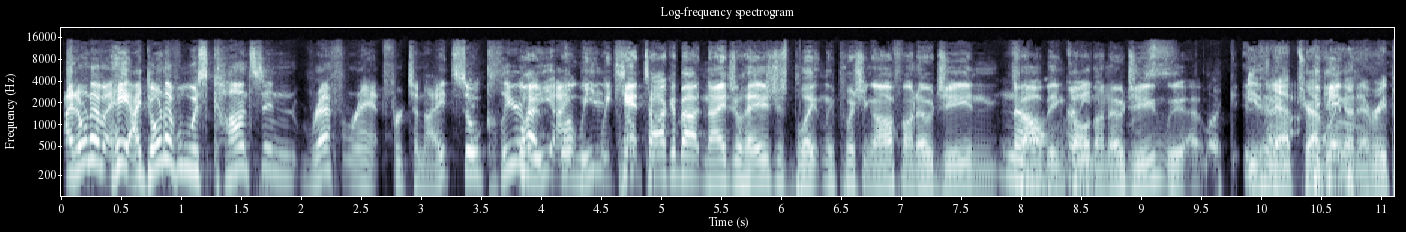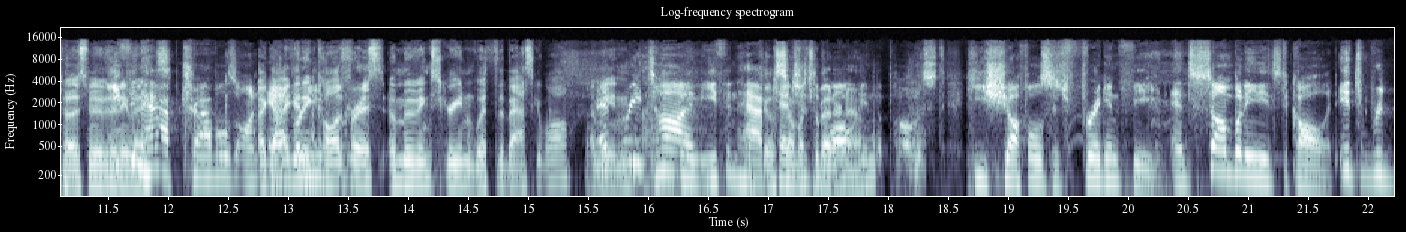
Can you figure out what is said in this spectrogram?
I don't have a, hey, I don't have a Wisconsin ref rant for tonight. So clearly, well, I we, we can't talk about Nigel Hayes just blatantly pushing off on OG and no, foul being called I mean, on OG. We, uh, look, Ethan Happ traveling on every post move. Ethan Happ travels on a guy every, getting called for a, a, moving screen with the basketball. I mean, every time Ethan Happ catches so the ball now. in the post, he shuffles his friggin' feet, and somebody needs to call it. It's ridiculous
